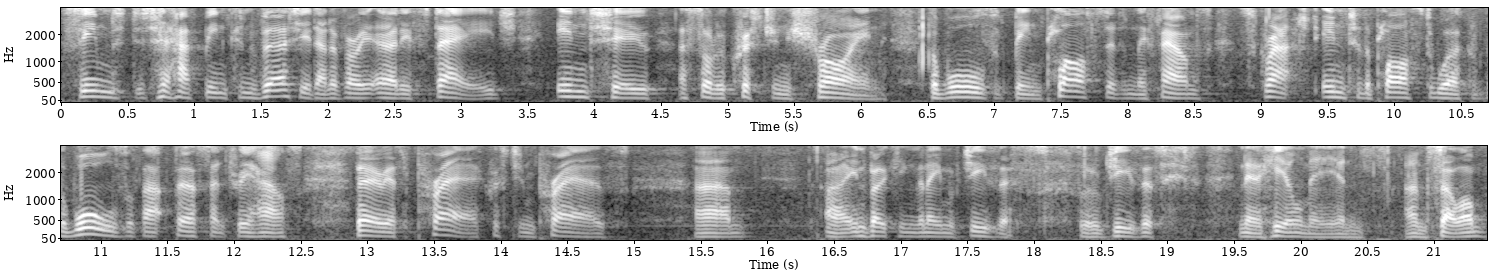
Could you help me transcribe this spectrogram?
seemed to have been converted at a very early stage into a sort of Christian shrine. The walls had been plastered, and they found scratched into the plasterwork of the walls of that first century house various prayer, Christian prayers, um, uh, invoking the name of Jesus, sort of Jesus, you know, heal me, and, and so on.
